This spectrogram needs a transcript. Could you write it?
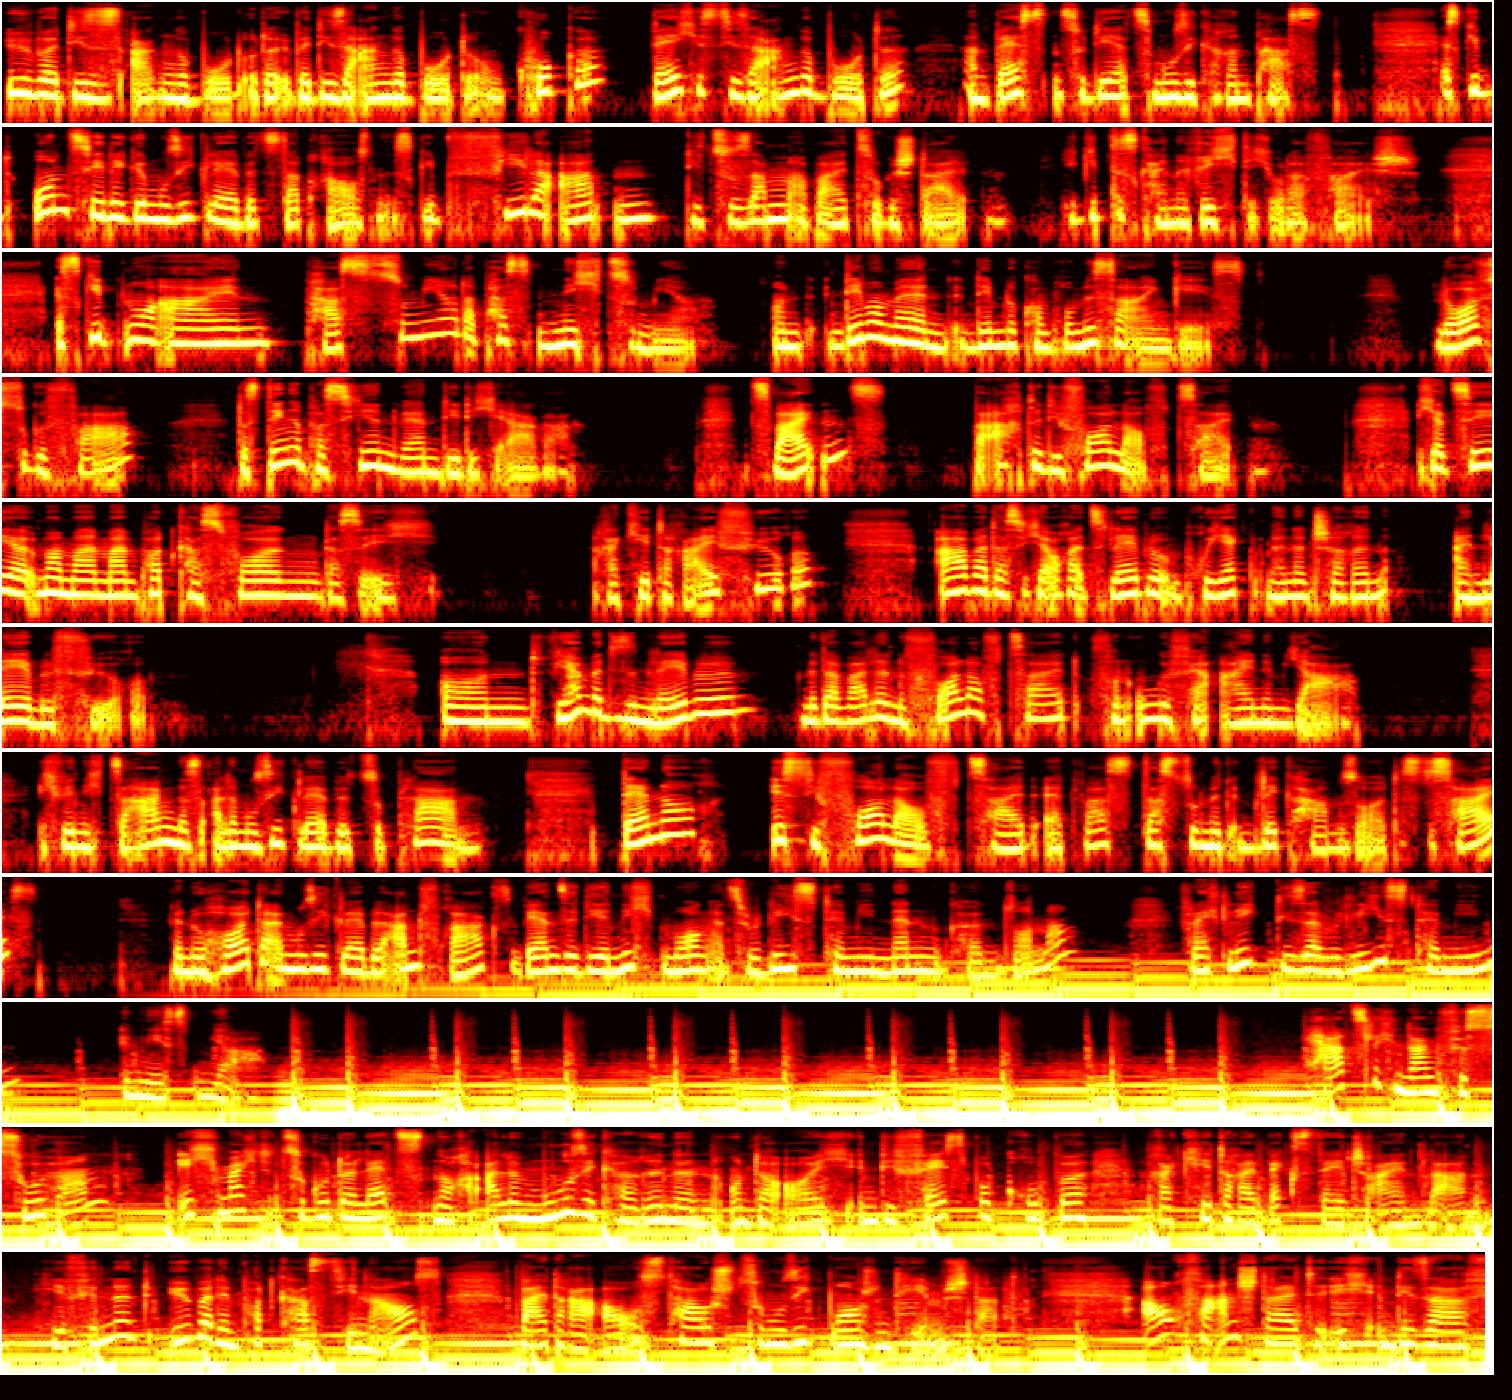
über dieses Angebot oder über diese Angebote und gucke, welches dieser Angebote am besten zu dir als Musikerin passt. Es gibt unzählige Musiklabels da draußen. Es gibt viele Arten, die Zusammenarbeit zu gestalten. Hier gibt es kein richtig oder falsch. Es gibt nur ein, passt zu mir oder passt nicht zu mir. Und in dem Moment, in dem du Kompromisse eingehst, läufst du Gefahr, dass Dinge passieren werden, die dich ärgern. Zweitens, beachte die Vorlaufzeiten. Ich erzähle ja immer mal in meinen Podcast-Folgen, dass ich Raketerei führe, aber dass ich auch als Label- und Projektmanagerin ein Label führe. Und wir haben bei diesem Label mittlerweile eine Vorlaufzeit von ungefähr einem Jahr. Ich will nicht sagen, dass alle Musiklabels zu planen. Dennoch ist die Vorlaufzeit etwas, das du mit im Blick haben solltest. Das heißt, wenn du heute ein Musiklabel anfragst, werden sie dir nicht morgen als Release-Termin nennen können, sondern vielleicht liegt dieser Release-Termin im nächsten Jahr. Herzlichen Dank fürs Zuhören. Ich möchte zu guter Letzt noch alle Musikerinnen unter euch in die Facebook-Gruppe Raketerei Backstage einladen. Hier findet über den Podcast hinaus weiterer Austausch zu Musikbranchenthemen statt. Auch veranstalte ich in dieser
